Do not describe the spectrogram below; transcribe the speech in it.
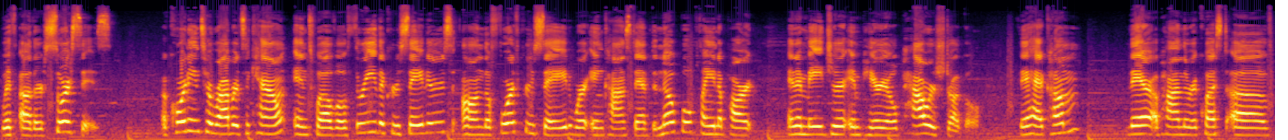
with other sources. According to Robert's account, in 1203, the Crusaders on the Fourth Crusade were in Constantinople playing a part in a major imperial power struggle. They had come there upon the request of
